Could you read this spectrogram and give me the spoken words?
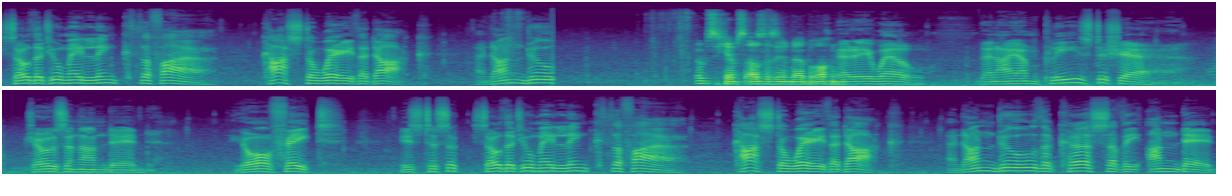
so that you may link the fire, cast away the dark, and undo. Ups, ich hab's unterbrochen. Very well. Then I am pleased to share. Chosen undead, your fate is to so that you may link the fire, cast away the dark, and undo the curse of the undead.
